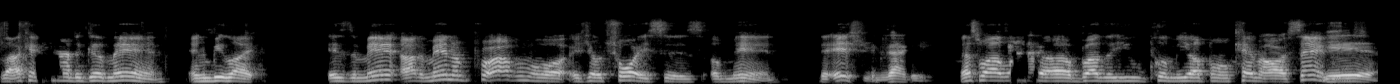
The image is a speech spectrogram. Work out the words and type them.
Like I can't find a good man and be like, is the man are the men a problem or is your choices of men the issue? Exactly. That's why I like uh, brother you put me up on Kevin R. Samuels. Yeah.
